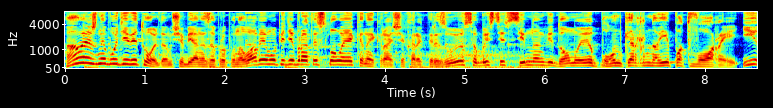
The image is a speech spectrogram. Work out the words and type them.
Але ж не будь я Вітольдом, щоб я не запропонував йому підібрати слово, яке найкраще характеризує особистість всім нам відомої бункерної потвори. І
